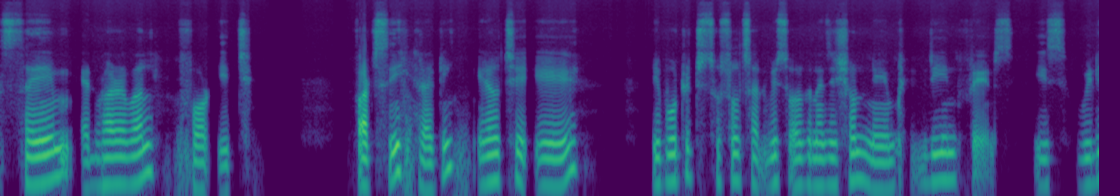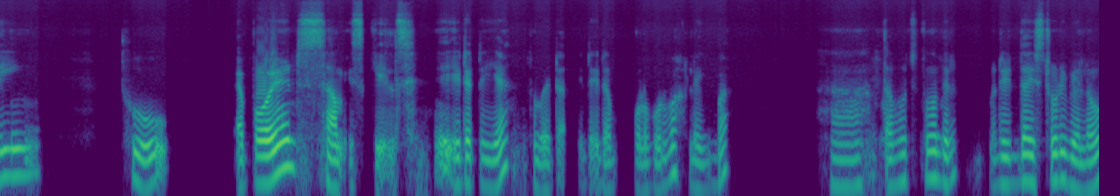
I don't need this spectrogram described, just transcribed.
same adverbial for each. Part C writing এটা হচ্ছে a reported social service organization named Green Friends is willing to appoint some skills এ এটা একটা ইয়ে তোমরা এটা এটা এটা ফলো করবা লিখবা তারপর হচ্ছে তোমাদের read the story below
